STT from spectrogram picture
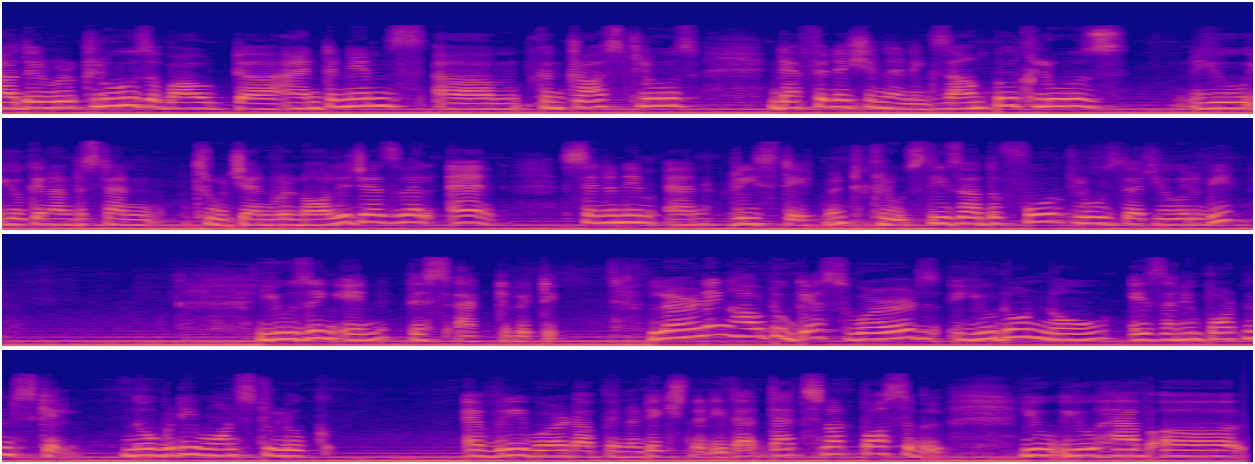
Now there were clues about uh, antonyms, um, contrast clues, definition and example clues, you you can understand through general knowledge as well and synonym and restatement clues. These are the four clues that you will be using in this activity. Learning how to guess words you don't know is an important skill. Nobody wants to look every word up in a dictionary. That that's not possible. You you have a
